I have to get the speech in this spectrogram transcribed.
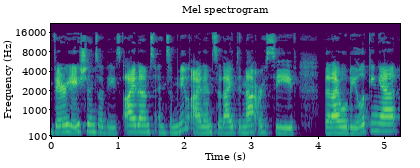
variations of these items and some new items that I did not receive that I will be looking at.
